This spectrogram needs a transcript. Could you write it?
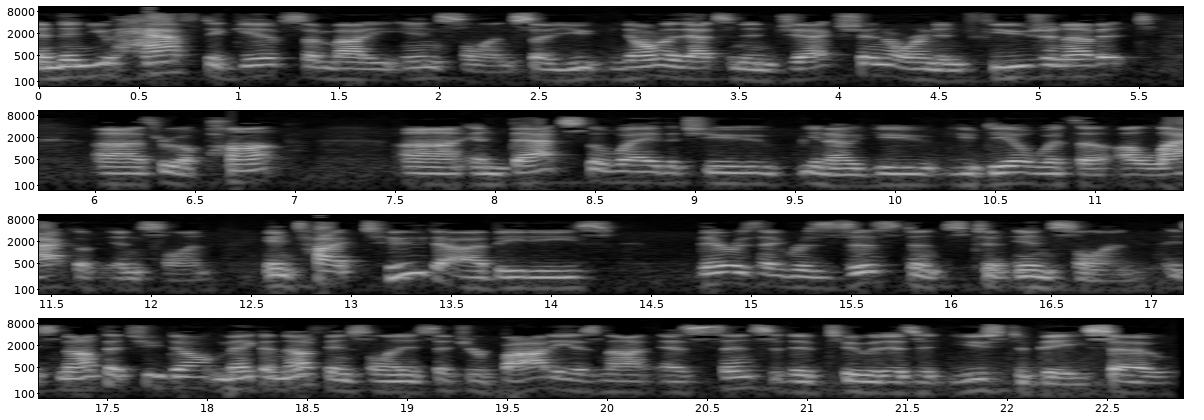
And then you have to give somebody insulin. So you normally that's an injection or an infusion of it uh, through a pump. Uh, and that's the way that you you know you you deal with a, a lack of insulin. In type 2 diabetes, there is a resistance to insulin. It's not that you don't make enough insulin, it's that your body is not as sensitive to it as it used to be. So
